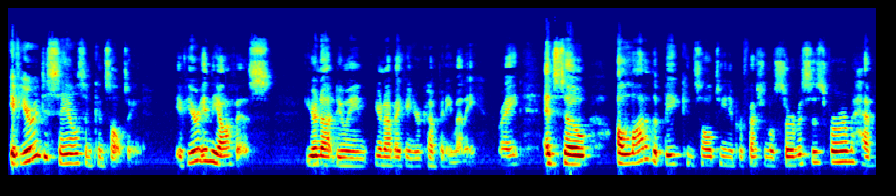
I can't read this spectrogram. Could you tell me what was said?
if you're into sales and consulting if you're in the office you're not doing you're not making your company money right and so a lot of the big consulting and professional services firm have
